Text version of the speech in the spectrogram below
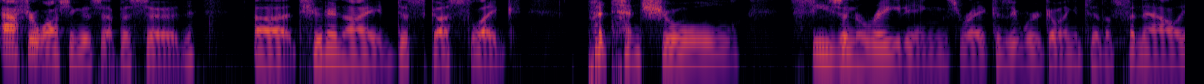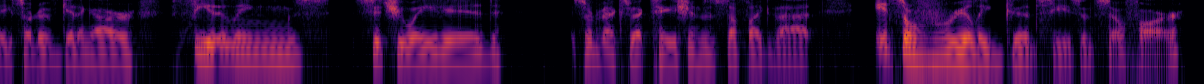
after watching this episode, uh, Tuna and I discussed like potential season ratings, right? Because we're going into the finale, sort of getting our feelings situated, sort of expectations and stuff like that. It's a really good season so far.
